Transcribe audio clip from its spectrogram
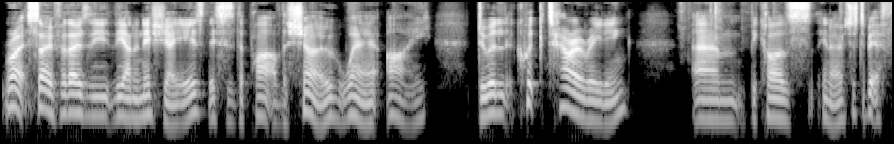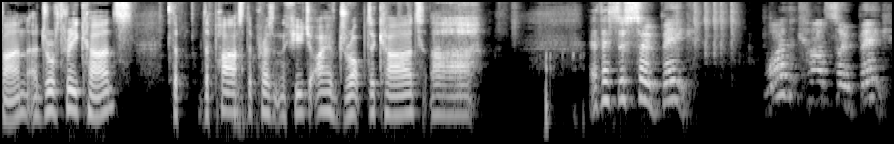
Right. So for those of the, the uninitiated, this is the part of the show where I do a quick tarot reading. Um, because you know it's just a bit of fun. I draw three cards: the the past, the present, and the future. I have dropped a card. Ah, that's just so big. Why are the cards so big?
